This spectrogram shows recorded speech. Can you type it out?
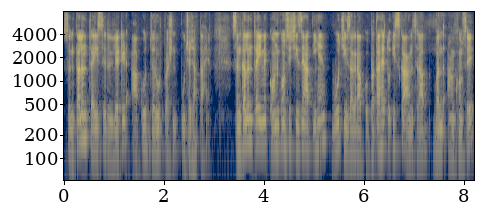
संकलन त्रय से रिलेटेड आपको ज़रूर प्रश्न पूछा जाता है। संकलन त्रय में कौन कौन सी चीज़ें आती हैं, वो चीज़ अगर आपको पता है तो इसका आंसर आप बंद आँखों से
